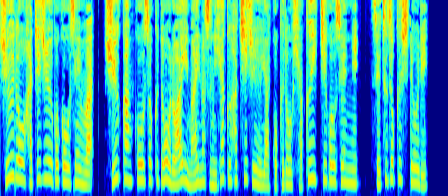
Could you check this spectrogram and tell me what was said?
州道85号線は週間高速道路 I-280 や国道101号線に接続しており、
